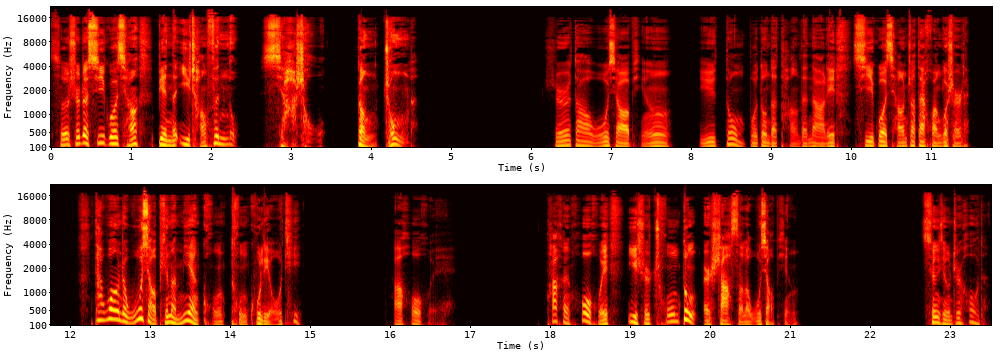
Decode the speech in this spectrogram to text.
此时的西国强变得异常愤怒，下手更重了。直到吴小平一动不动的躺在那里，西国强这才缓过神来。他望着吴小平的面孔，痛哭流涕。他后悔，他很后悔一时冲动而杀死了吴小平。清醒之后的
